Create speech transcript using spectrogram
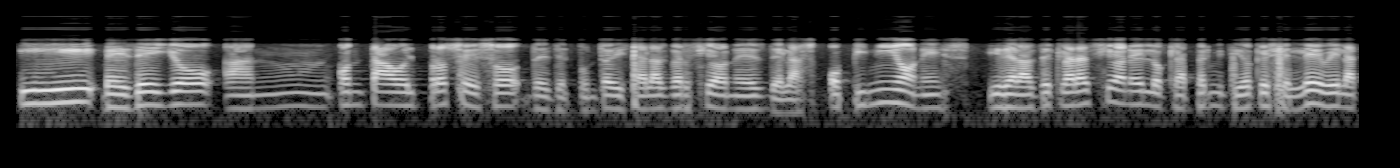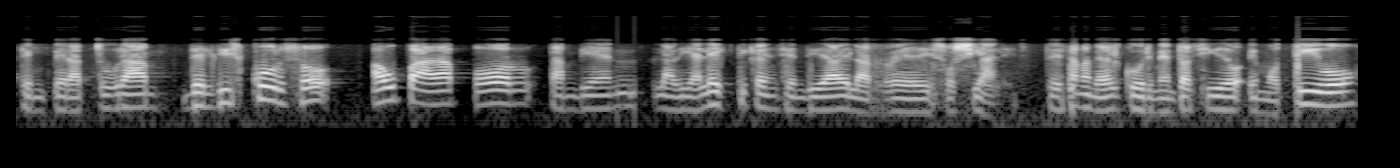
y desde ello han contado el proceso desde el punto de vista de las versiones, de las opiniones y de las declaraciones, lo que ha permitido que se eleve la temperatura del discurso aupada por también la dialéctica encendida de las redes sociales. De esta manera el cubrimiento ha sido emotivo,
